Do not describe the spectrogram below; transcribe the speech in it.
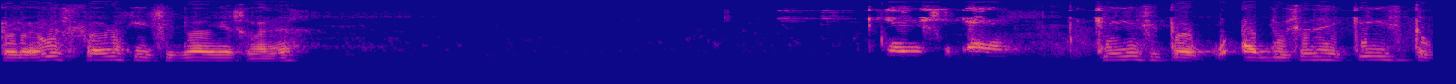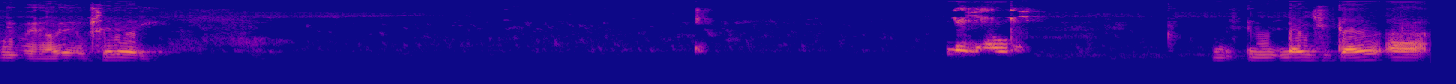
Pero ellos fueron los que insinuaron eso, ¿verdad? Lo incitaron. ¿Quién incitó? Abducciones de quién incitó primero? A ver, observa ahí. De Laura. La incitaron a,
